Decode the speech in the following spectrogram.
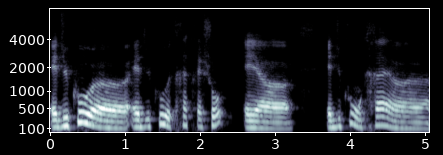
Et du coup, euh, et du coup, très, très chaud. Et, euh, et du coup, on crée, euh,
